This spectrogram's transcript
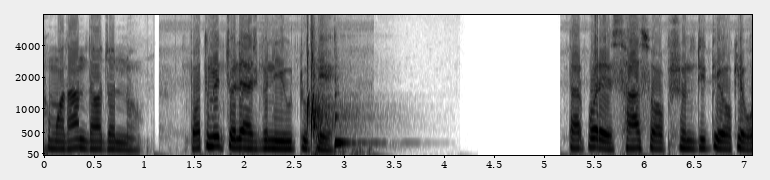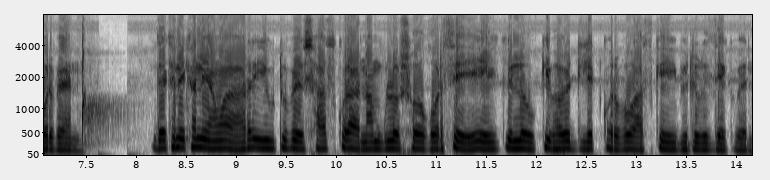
সমাধান দেওয়ার জন্য। প্রথমে চলে আসবেন ইউটিউবে। তারপরে সার্চ অপশনটিতে ওকে করবেন। দেখেন এখানে আমার ইউটিউবে সার্চ করা নামগুলো শো করছে, এইগুলো কীভাবে ডিলিট করব আজকে এই ভিডিওটি দেখবেন।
